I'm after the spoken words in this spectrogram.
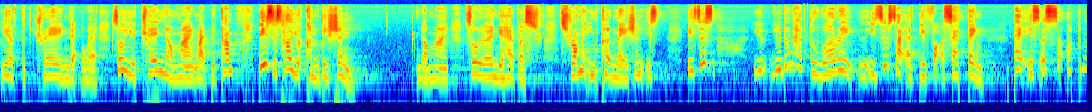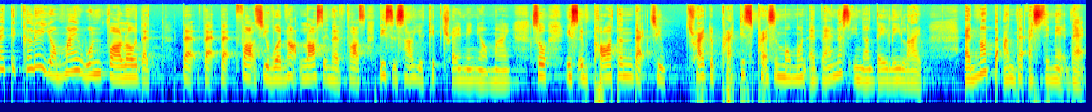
You have to train that way. So you train your mind, like become, this is how you condition your mind. So when you have a strong inclination, it's, it's just, you, you don't have to worry. It's just like a default setting. That is just automatically your mind won't follow that that, that, that thoughts, you were not lost in that thoughts. This is how you keep training your mind. So it's important that you try to practice present moment awareness in your daily life and not to underestimate that.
